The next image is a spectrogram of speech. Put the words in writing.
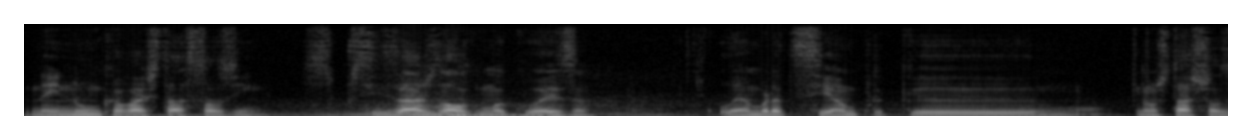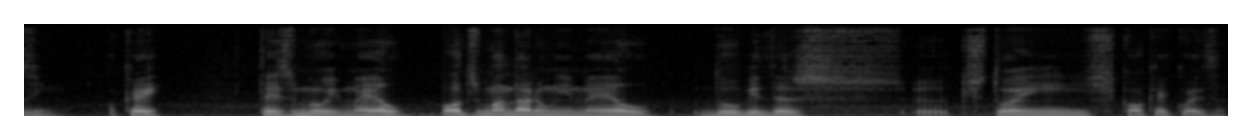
Nem nunca vais estar sozinho. Se precisares de alguma coisa, lembra-te sempre que não estás sozinho, ok? Tens o meu e-mail, podes mandar um e-mail, dúvidas, uh, questões, qualquer coisa.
